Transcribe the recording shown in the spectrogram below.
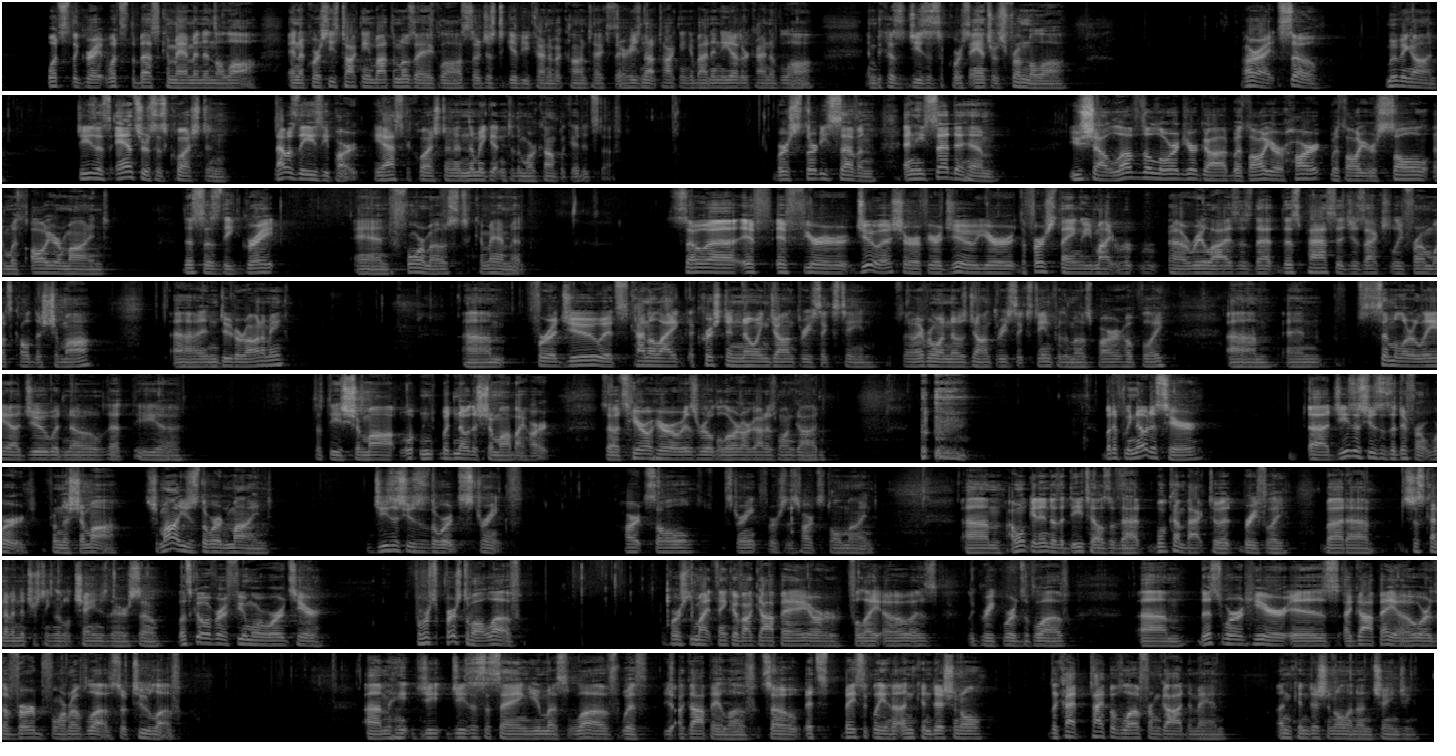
what's the great, what's the best commandment in the law? And of course, he's talking about the Mosaic law. So just to give you kind of a context there, he's not talking about any other kind of law. And because Jesus, of course, answers from the law. All right, so moving on. Jesus answers his question. That was the easy part. He asked a question, and then we get into the more complicated stuff. Verse 37 And he said to him, You shall love the Lord your God with all your heart, with all your soul, and with all your mind. This is the great and foremost commandment. So, uh, if, if you're Jewish or if you're a Jew, you're, the first thing you might uh, realize is that this passage is actually from what's called the Shema uh, in Deuteronomy. Um, for a Jew, it's kind of like a Christian knowing John 3.16. So everyone knows John 3.16 for the most part, hopefully. Um, and similarly, a Jew would know that the, uh, that the Shema, would know the Shema by heart. So it's Hear O, Hero Israel, the Lord our God is one God. but if we notice here, uh, Jesus uses a different word from the Shema. Shema uses the word mind. Jesus uses the word strength. Heart, soul, strength versus heart, soul, mind. Um, I won't get into the details of that. We'll come back to it briefly, but uh, it's just kind of an interesting little change there. So let's go over a few more words here. First, first of all, love. Of course, you might think of agape or phileo as the Greek words of love. Um, this word here is agapeo, or the verb form of love, so to love. Um, he, G- Jesus is saying you must love with agape love. So it's basically an unconditional the type of love from God to man, unconditional and unchanging.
